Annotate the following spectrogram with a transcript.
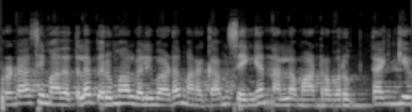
புரட்டாசி மாதத்தில் பெரும் பெருமாள் வழிபாடை மறக்காமல் செய்யுங்க நல்ல மாற்றம் வரும். தேங்க்யூ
